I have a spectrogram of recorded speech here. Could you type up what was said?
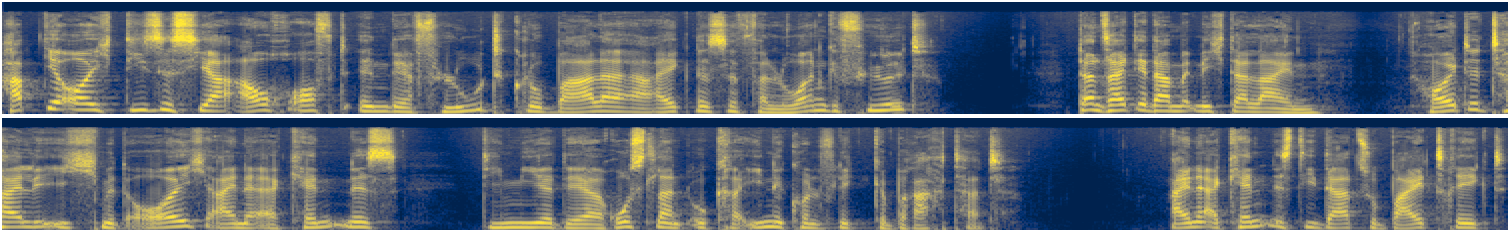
Habt ihr euch dieses Jahr auch oft in der Flut globaler Ereignisse verloren gefühlt? Dann seid ihr damit nicht allein. Heute teile ich mit euch eine Erkenntnis, die mir der Russland-Ukraine-Konflikt gebracht hat. Eine Erkenntnis, die dazu beiträgt,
